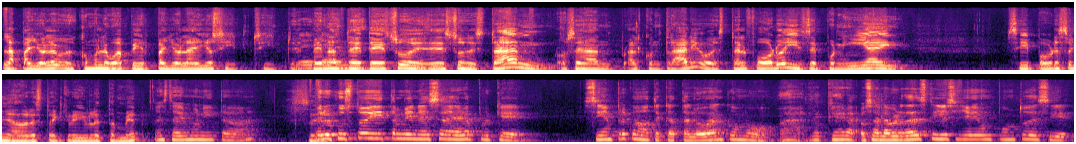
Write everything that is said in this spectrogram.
la payola, ¿cómo le voy a pedir payola a ellos si, si apenas de, de, eso, eso están? O sea, al contrario, está el foro y se ponía y Sí, Pobre Soñador está increíble también. Está bien bonita, ¿va? Pero justo ahí también esa era porque siempre cuando te catalogan como, ah, rockera, o sea, la verdad es que yo sí llegué a un punto de decir,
